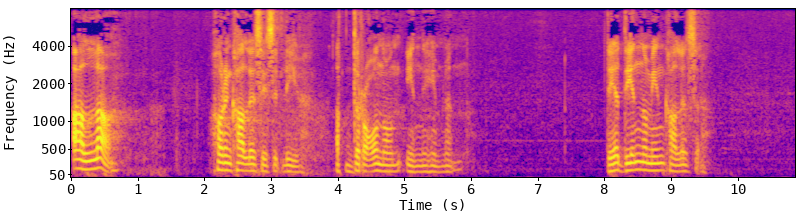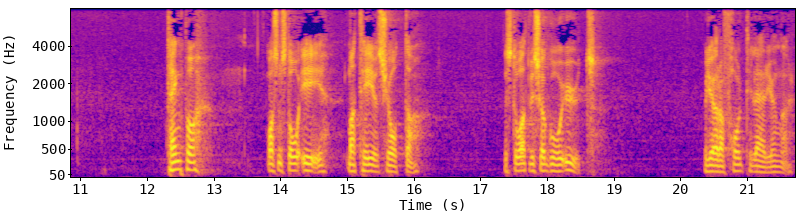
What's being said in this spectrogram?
Alla har en kallelse i sitt liv att dra någon in i himlen. Det är din och min kallelse. Tänk på vad som står i Matteus 28. Det står att vi ska gå ut och göra folk till lärjungar.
